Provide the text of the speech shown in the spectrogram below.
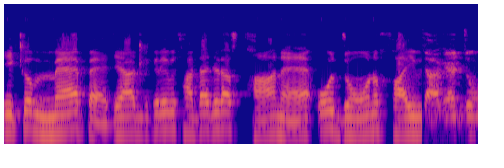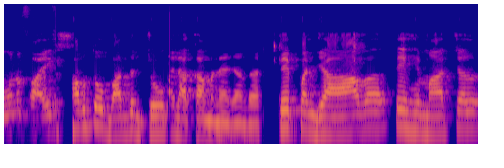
ਇੱਕ ਮੈਪ ਹੈ, ਜੇ ਅੱਜ ਕਰੀਏ ਵੀ ਸਾਡਾ ਜਿਹੜਾ ਸਥਾਨ ਹੈ, ਉਹ ਜ਼ੋਨ 5 ਆ ਗਿਆ। ਜ਼ੋਨ 5 ਸਭ ਤੋਂ ਵੱਧ ਜੋ ਇਲਾਕਾ ਮੰਨਿਆ ਜਾਂਦਾ ਹੈ। ਤੇ ਪੰਜਾਬ ਤੇ ਹਿਮਾਚਲ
